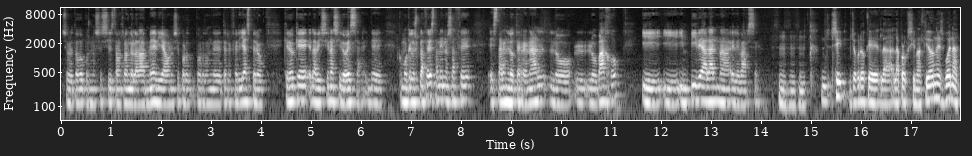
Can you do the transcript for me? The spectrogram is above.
sobre todo, pues no sé si estamos hablando de la Edad Media o no sé por, por dónde te referías, pero creo que la visión ha sido esa, de, como que los placeres también nos hace estar en lo terrenal, lo, lo bajo y, impide al alma elevarse. Sí, yo creo que la, la aproximación es buena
